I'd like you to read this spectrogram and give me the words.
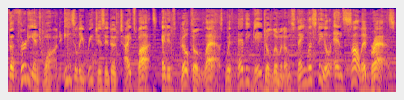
The 30 inch wand easily reaches into tight spots and it's built to last with heavy gauge aluminum, stainless steel, and solid brass.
